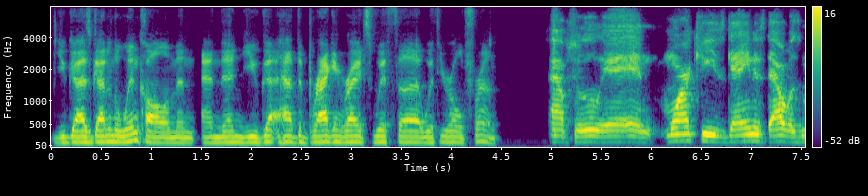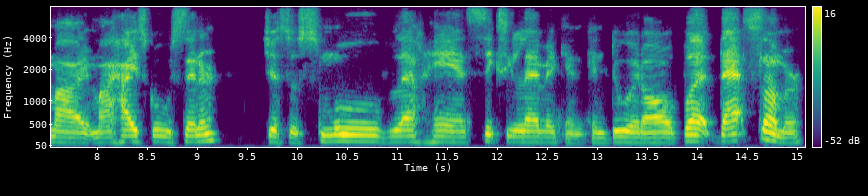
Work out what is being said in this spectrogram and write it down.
you guys got in the win column, and and then you got had the bragging rights with uh, with your old friend. Absolutely. And Marquis Gaines, that was my my high school center. just a smooth left hand, 6'11, can can do it all. But that summer,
